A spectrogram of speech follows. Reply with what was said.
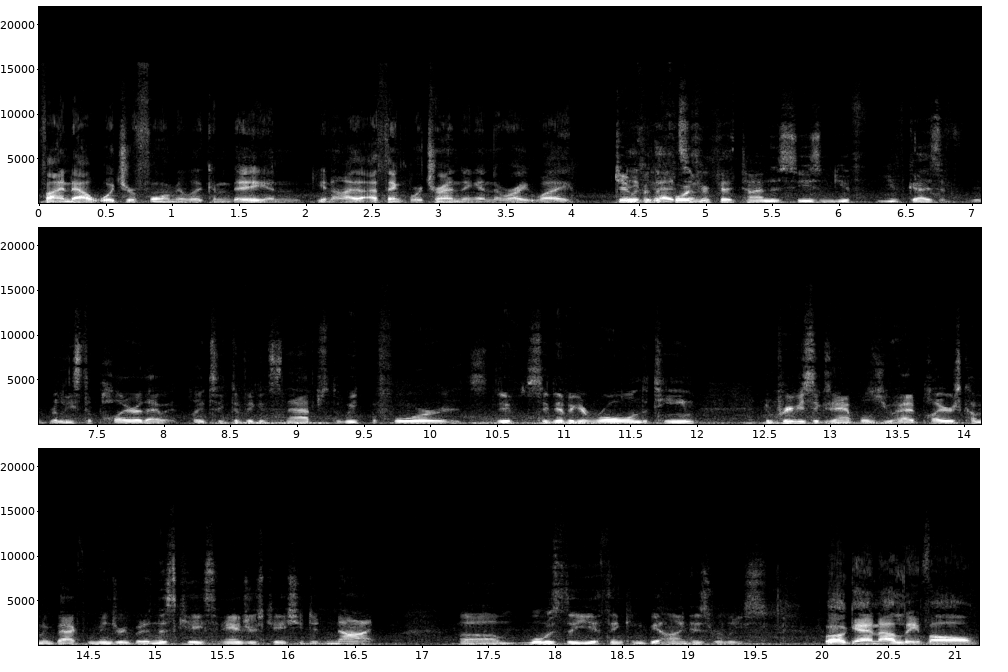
find out what your formula can be. And you know, I, I think we're trending in the right way. Jim, for the fourth some... or fifth time this season, you've you guys have released a player that played significant snaps the week before. It's a significant role in the team in previous examples, you had players coming back from injury, but in this case, in Andrew's case, you did not. Um, what was the thinking behind his release? Well, again, I leave all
